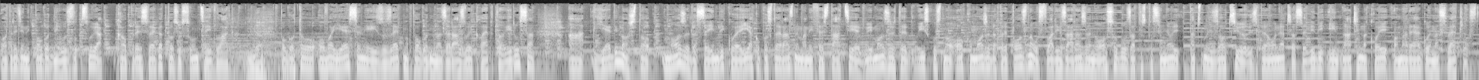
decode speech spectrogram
određeni pogodni uslovi, a kao pre svega to su sunce i vlaga. Da. Pogotovo ova jesen je izuzetno pogodna za razvoj kleptovirusa, a jedino što može da se indikuje, iako postoje razne manifestacije, vi možete iskusno oko može da prepozna u stvari zaraženu osobu zato što se njoj tačno iz očiju, iz beonjača se vidi i način na koji ona reaguje na svetlost.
